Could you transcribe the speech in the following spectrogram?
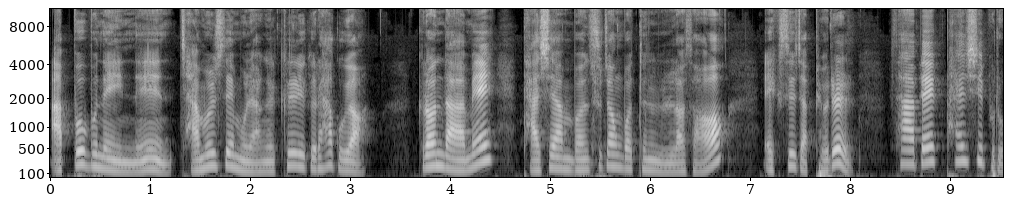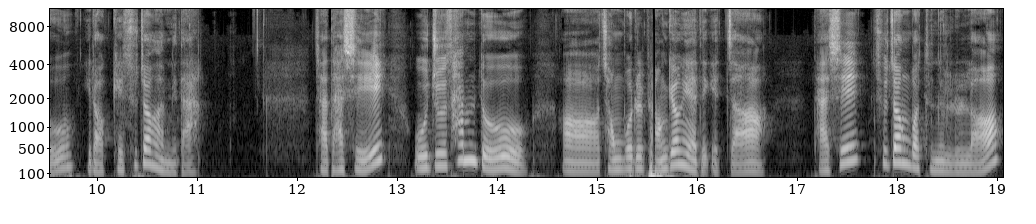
앞부분에 있는 자물쇠 모양을 클릭을 하고요. 그런 다음에 다시 한번 수정 버튼을 눌러서 X좌표를 480으로 이렇게 수정합니다. 자, 다시 우주 3도 어, 정보를 변경해야 되겠죠. 다시 수정 버튼을 눌러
